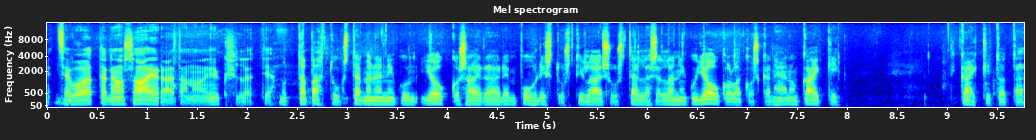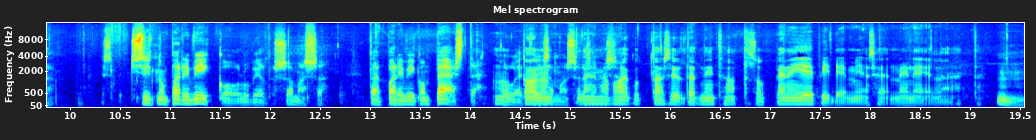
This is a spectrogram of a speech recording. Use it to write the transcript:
et se voi olla, että ne on sairaita nuo yksilöt. Ja Mutta tapahtuuko tämmöinen niin kuin joukkosairaiden puhdistustilaisuus tällaisella niin kuin joukolla, koska nehän on kaikki, kaikki tota, sitten on pari viikkoa ollut vielä tuossa samassa, tai pari viikon päästä no, olleet vielä samassa asemassa. vaikuttaa siltä, että niitä saattaisi olla pieni epidemia se meneillään. Että, Mm.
